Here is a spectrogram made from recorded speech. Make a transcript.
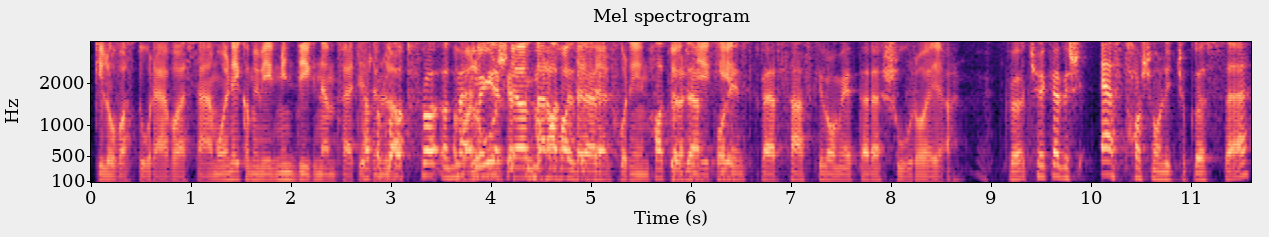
kilovattórával számolnék, ami még mindig nem feltétlenül a, föl, a valós, de az már 6000 forint 6000 forint per 100 kilométeres súrolja. költséghez, és ezt hasonlítsuk össze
